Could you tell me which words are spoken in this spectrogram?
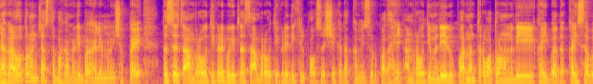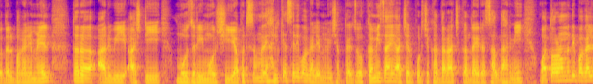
ढगाळ वातावरण जास्त भागामध्ये बघायला मिळू शकतं आहे तसेच अमरावतीकडे बघितलं तर अमरावतीकडे देखील पावसाची शक्यता कमी स्वरूपात आहे. अमरावतीमध्ये दुपारनंतर वातावरणामध्ये काही बद काहीसा बदल बघायला मिळेल. तर आरवी आष्टी मोजरी मोर्शी या परिसरामध्ये हलक्या सरी बघायला मिळू शकतात जोर कमीच आहे. अचलपूर चिखलदरा चिखलदाई रसाल धारणी वातावरणामध्ये बघायला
